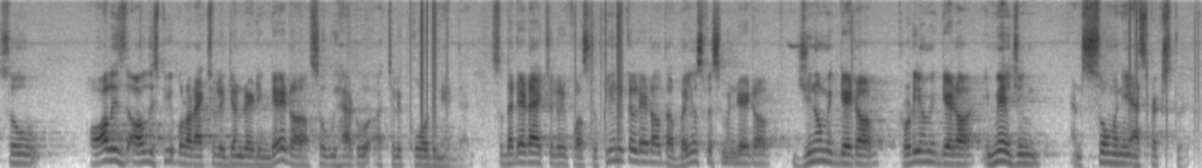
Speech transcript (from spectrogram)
So, all is all these people are actually generating data. So, we have to actually coordinate that. So, the data actually refers to clinical data, the biospecimen data, genomic data, proteomic data, imaging and so many aspects to it.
